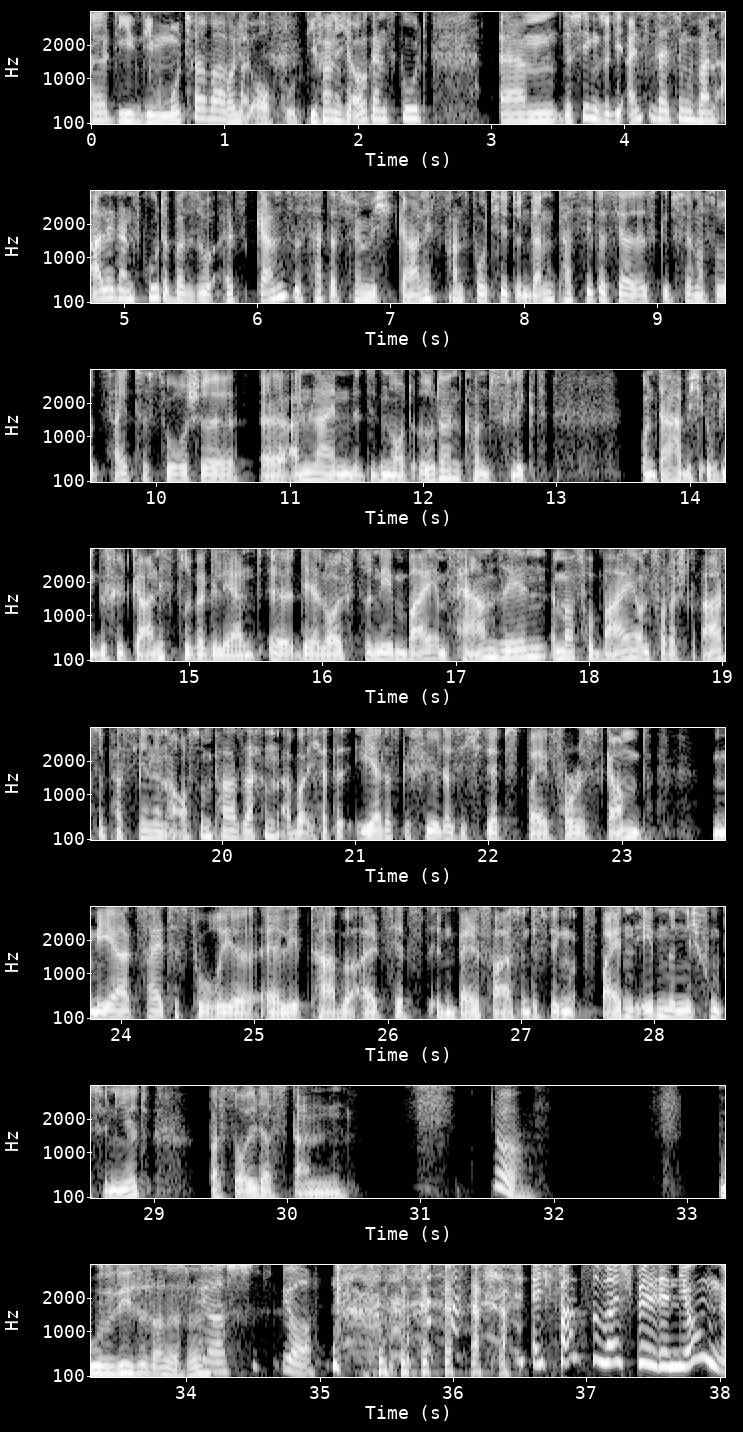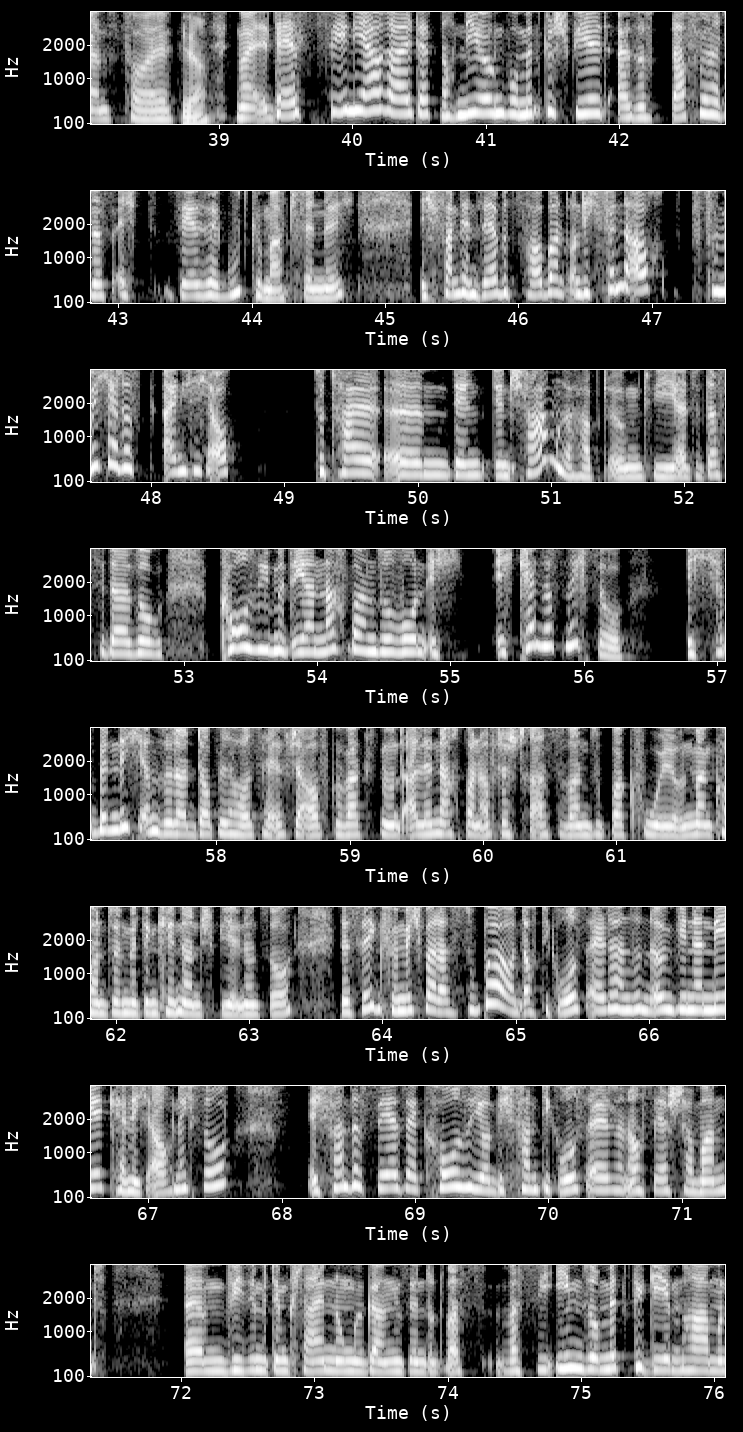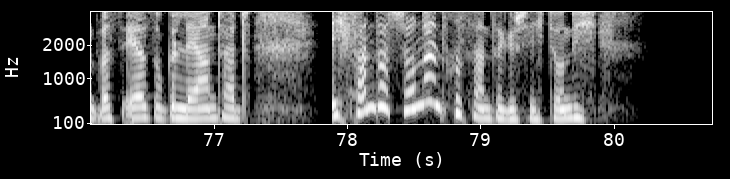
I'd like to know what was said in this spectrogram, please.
äh, die die Mutter war, Fand ich auch gut. die fand ich auch ganz gut. Ähm, deswegen so die Einzelleistungen waren alle ganz gut, aber so als Ganzes hat das für mich gar nichts transportiert. Und dann passiert das ja, es gibt ja noch so zeithistorische äh, Anleihen mit dem Nordirland-Konflikt. Und da habe ich irgendwie gefühlt gar nichts drüber gelernt. Äh, der läuft so nebenbei im Fernsehen immer vorbei und vor der Straße passieren dann auch so ein paar Sachen. Aber ich hatte eher das Gefühl, dass ich selbst bei Forrest Gump mehr Zeithistorie erlebt habe als jetzt in Belfast und deswegen auf beiden Ebenen nicht funktioniert. Was soll das dann? Ja. Du siehst es anders, ne? Ja, ja. ich fand zum Beispiel den Jungen ganz toll. Ja? Der ist zehn Jahre alt, der hat noch nie irgendwo mitgespielt. Also dafür hat er es echt sehr, sehr gut gemacht, finde ich. Ich fand ihn sehr bezaubernd und ich finde auch, für mich hat das eigentlich auch total ähm, den, den Charme gehabt irgendwie. Also dass sie da so cozy mit ihren Nachbarn so wohnen. Ich, ich kenne das nicht so. Ich bin nicht in so einer Doppelhaushälfte aufgewachsen und alle Nachbarn auf der Straße waren super cool und man konnte mit den Kindern spielen und so. Deswegen für mich war das super und auch die Großeltern sind irgendwie in der Nähe, kenne ich auch nicht so. Ich fand es sehr, sehr cozy und ich fand die Großeltern auch sehr charmant, ähm, wie sie mit dem Kleinen umgegangen sind und was, was sie ihm so mitgegeben haben und was er so gelernt hat. Ich fand das schon eine interessante Geschichte und ich,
